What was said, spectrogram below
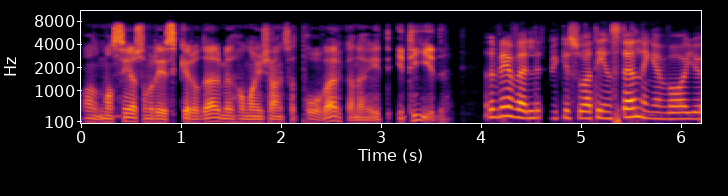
man, man ser som risker och därmed har man ju chans att påverka det i, i tid. Det blev väldigt mycket så att inställningen var ju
